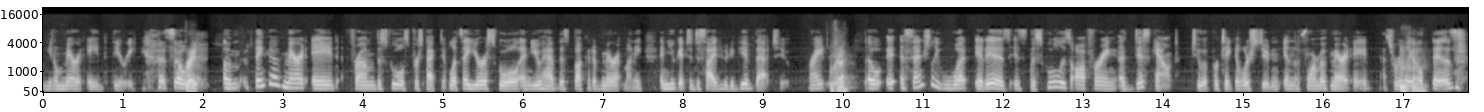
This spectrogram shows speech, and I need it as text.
you know, merit aid theory. so right. um, think of merit aid from the school's perspective. Let's say you're a school and you have this bucket of merit money and you get to decide who to give that to right? Okay. So it, essentially, what it is is the school is offering a discount to a particular student in the form of merit aid. That's really mm-hmm. all it is.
